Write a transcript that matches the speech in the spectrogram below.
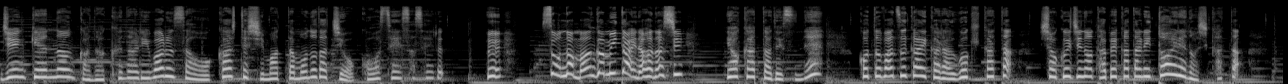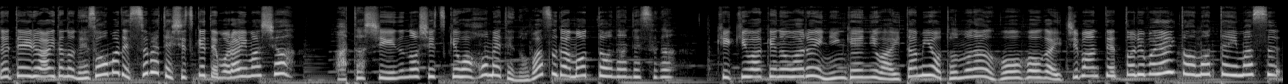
人権なんかなくなり悪さを犯してしまった者たちを更生させる。えそんな漫画みたいな話？よかったですね。言葉遣いから動き方食事の食べ方にトイレの仕方寝ている間の寝相まで全てしつけてもらいましょう。私犬のしつけは褒めて伸ばすがモットーなんですが聞き分けの悪い人間には痛みを伴う方法が一番手っ取り早いと思っています。へへ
